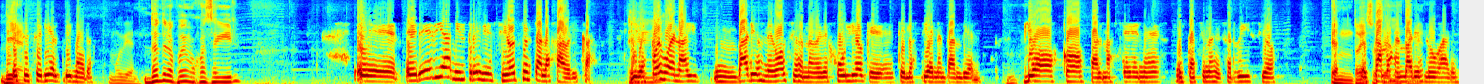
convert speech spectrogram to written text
Bien, ese sería el primero. muy bien. ¿Dónde los podemos conseguir? Eh, Heredia 1318 está la fábrica. Y después, bueno, hay mm, varios negocios en 9 de julio que, que los tienen también. Kioscos, almacenes, estaciones de servicio. En redes Estamos sociales. en varios también. lugares.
